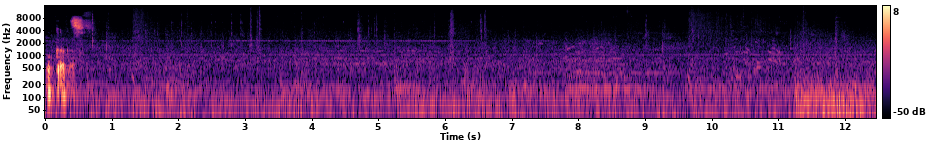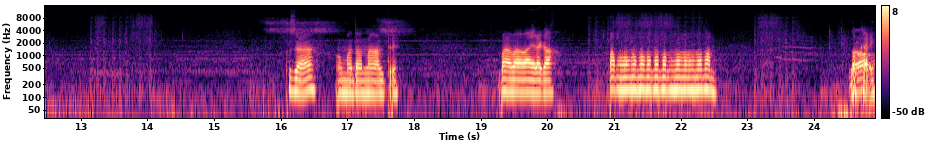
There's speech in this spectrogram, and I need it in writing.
Oh cazzo. Cos'è? Oh madonna, altri. Vai, vai, vai, raga. No. Ok.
